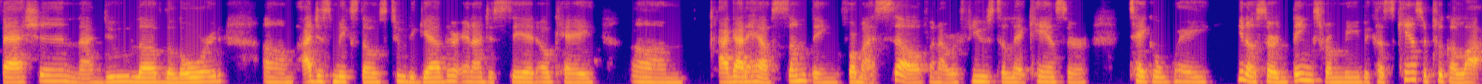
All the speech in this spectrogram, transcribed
fashion and i do love the lord um, i just mixed those two together and i just said okay um, i got to have something for myself and i refuse to let cancer take away you know certain things from me because cancer took a lot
